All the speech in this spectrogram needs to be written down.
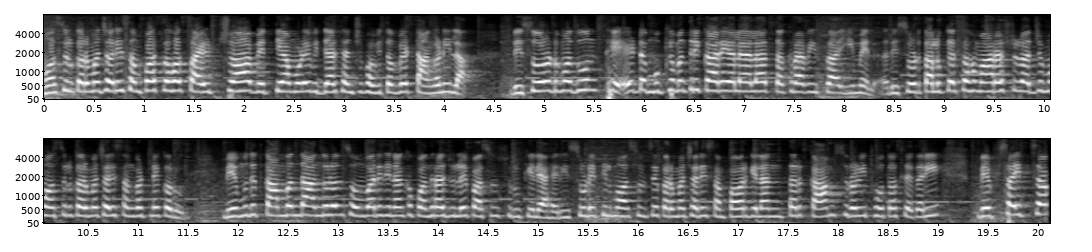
महसूल कर्मचारी संपासह साईटच्या व्यत्ययामुळे विद्यार्थ्यांचे भवितव्य टांगणीला रिसोर्टमधून थेट मुख्यमंत्री कार्यालयाला तक्रारीचा ईमेल. रिसोड तालुक्यासह महाराष्ट्र राज्य महसूल कर्मचारी संघटनेकडून बेमुदत कामबंद आंदोलन सोमवारी दिनांक पंधरा जुलैपासून सुरू केले आहे. रिसोड येथील महसूलचे कर्मचारी संपावर गेल्यानंतर काम सुरळीत होत असले तरी वेबसाईटचा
